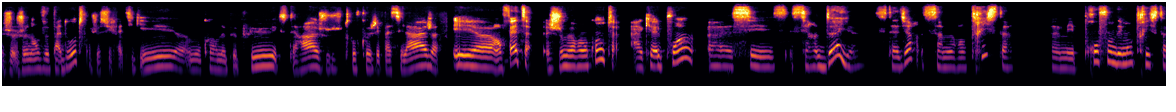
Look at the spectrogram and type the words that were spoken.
je, je n'en veux pas d'autres, je suis fatiguée, euh, mon corps ne peut plus, etc. Je, je trouve que j'ai passé l'âge. Et euh, en fait, je me rends compte à quel point c'est un deuil, c'est-à-dire ça me rend triste, mais profondément triste.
